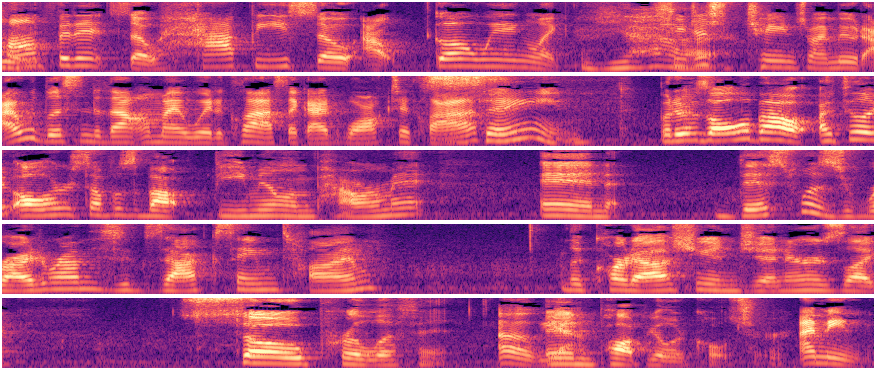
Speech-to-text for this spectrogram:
confident, so happy, so outgoing. Like, Yeah. she just changed my mood. I would listen to that on my way to class. Like, I'd walk to class. Same. But it was all about, I feel like all her stuff was about female empowerment. And this was right around this exact same time. The Kardashian Jenner is like, so prolific Oh yeah. in popular culture. I mean,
